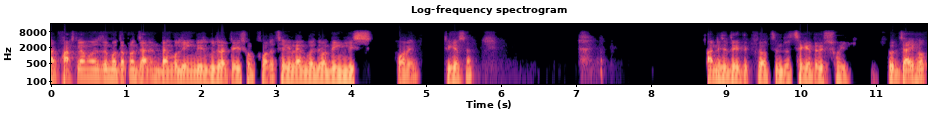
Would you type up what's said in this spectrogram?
আর ফার্স্ট ল্যাঙ্গুয়েজের মধ্যে আপনারা জানেন, বেঙ্গলি, ইংলিশ, গুজরাটি এইসব পড়ে সেকেন্ড ল্যাঙ্গুয়েজের মধ্যে ইংলিশ পড়ে ঠিক আছে? আর নিচে দেখে দেখতে পাচ্ছেন যে সেক্রেটারি সই। তো যাই হোক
